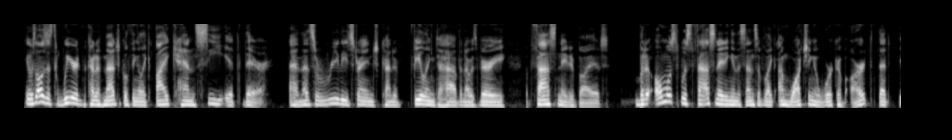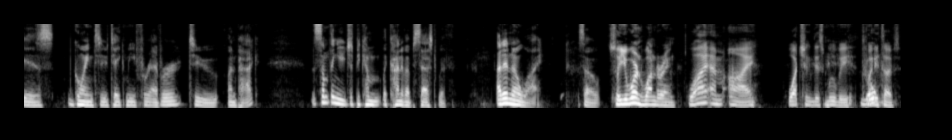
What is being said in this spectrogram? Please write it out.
it was all this weird kind of magical thing. Like I can see it there. And that's a really strange kind of feeling to have. And I was very fascinated by it. But it almost was fascinating in the sense of like I'm watching a work of art that is going to take me forever to unpack. It's something you just become like kind of obsessed with. I didn't know why. So so you weren't wondering why am i watching this movie 20 Nope. times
